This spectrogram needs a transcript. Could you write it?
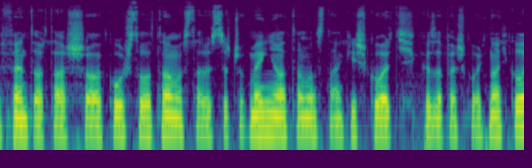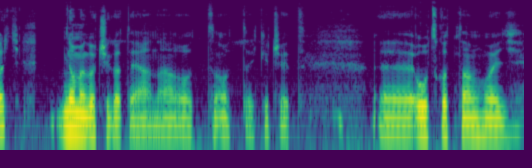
fenntartással kóstoltam, azt először csak megnyaltam, aztán kiskorty, közepes korty, nagykorty. No, meg a csigateánál ott, ott egy kicsit óckodtam, hogy,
